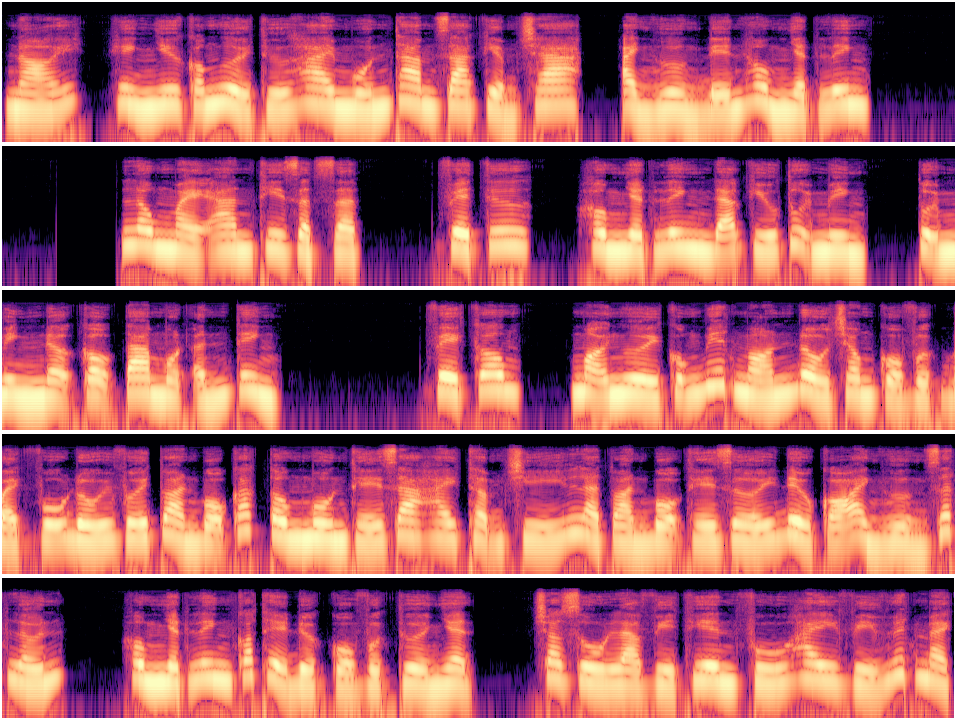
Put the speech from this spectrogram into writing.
nói, hình như có người thứ hai muốn tham gia kiểm tra, ảnh hưởng đến Hồng Nhật Linh. Lông mày An Thi giật giật, về tư, Hồng Nhật Linh đã cứu tụi mình, tụi mình nợ cậu ta một ấn tình. Về công, mọi người cũng biết món đồ trong cổ vực Bạch Vũ đối với toàn bộ các tông môn thế gia hay thậm chí là toàn bộ thế giới đều có ảnh hưởng rất lớn. Hồng Nhật Linh có thể được cổ vực thừa nhận, cho dù là vì thiên phú hay vì huyết mạch,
